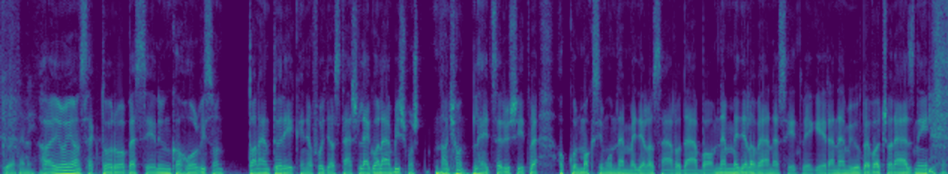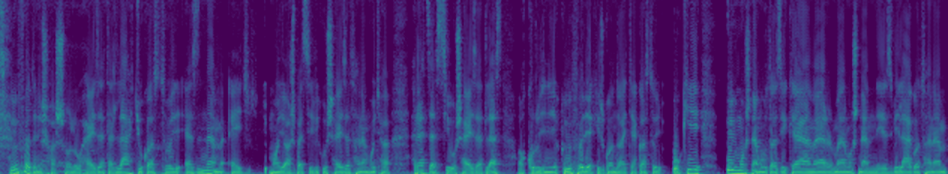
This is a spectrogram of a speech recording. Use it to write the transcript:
költeni. Ha olyan szektorról beszélünk, ahol viszont talán törékeny a fogyasztás, legalábbis most nagyon leegyszerűsítve, akkor maximum nem megy el a szállodába, nem megy el a wellness hétvégére, nem ül be vacsorázni. És ez külföldön is hasonló helyzet, tehát látjuk azt, hogy ez nem egy magyar specifikus helyzet, hanem hogyha recessziós helyzet lesz, akkor ugye a külföldiek is gondolhatják azt, hogy oké, okay, ő most nem utazik el, mert, mert most nem néz világot, hanem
